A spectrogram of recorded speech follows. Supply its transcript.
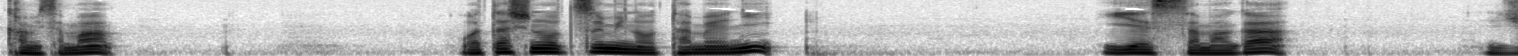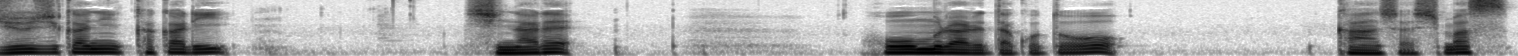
神様、私の罪のためにイエス様が十字架にかかり死なれ葬られたことを感謝します。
